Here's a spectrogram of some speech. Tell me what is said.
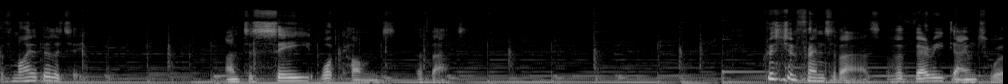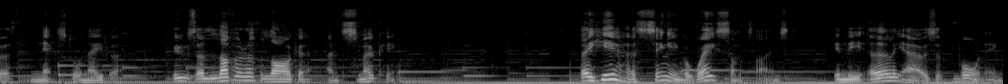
of my ability and to see what comes of that. Christian friends of ours have a very down to earth next door neighbour who's a lover of lager and smoking. They hear her singing away sometimes in the early hours of the morning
